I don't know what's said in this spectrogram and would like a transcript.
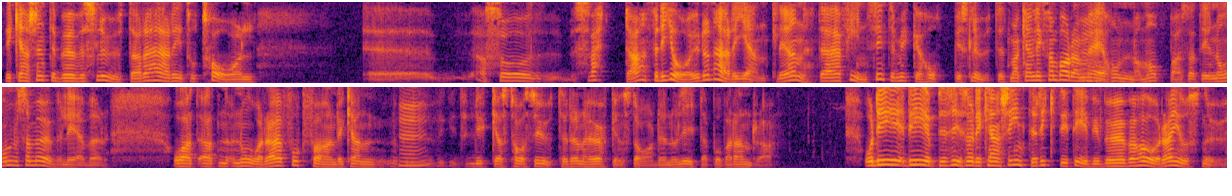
Vi kanske inte behöver sluta det här i total eh, alltså svärta. För det gör ju den här egentligen. Det finns inte mycket hopp i slutet. Man kan liksom bara med mm. honom hoppas att det är någon som överlever. Och att, att några fortfarande kan mm. lyckas ta sig ut till den här ökenstaden och lita på varandra. Och det, det är precis så, det kanske inte riktigt är vi behöver höra just nu.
